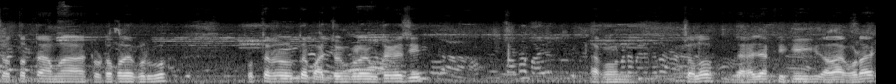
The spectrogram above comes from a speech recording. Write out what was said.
চত্বরটা আমরা টোটো করে ঘুরবো। প্রত্যেকটা টোটোতে পাঁচজন করে উঠে গেছি। এখন চলো দেখা যাক কী কী দাদা ঘোড়ায়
